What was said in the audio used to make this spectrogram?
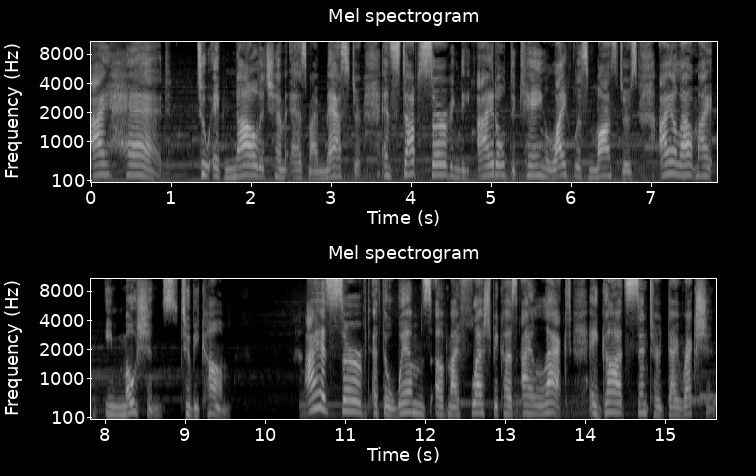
I had to acknowledge him as my master and stop serving the idle, decaying, lifeless monsters I allowed my emotions to become. I had served at the whims of my flesh because I lacked a God centered direction.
